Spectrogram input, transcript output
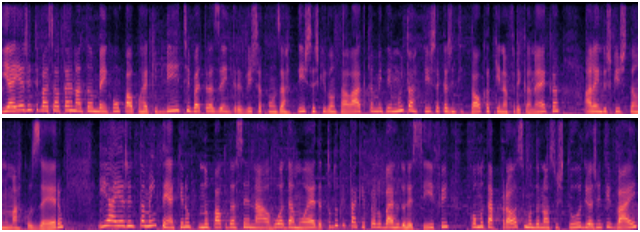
E aí a gente vai se alternar também com o palco Rec Beat, vai trazer entrevista com os artistas que vão estar tá lá, que também tem muito artista que a gente toca aqui na Fricaneca, além dos que estão no Marco Zero. E aí a gente também tem aqui no, no palco da Senal, Rua da Moeda, tudo que está aqui pelo bairro do Recife, como está próximo do nosso estúdio, a gente vai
